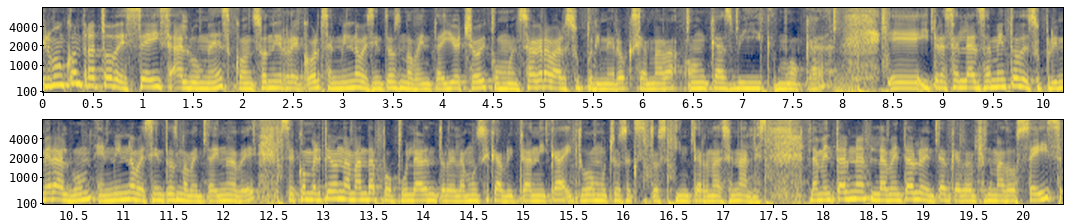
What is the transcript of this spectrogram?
Firmó un contrato de seis álbumes con Sony Records en 1998 y comenzó a grabar su primero que se llamaba Oncas Big Mocha. Eh, y tras el lanzamiento de su primer álbum en 1999, se convirtió en una banda popular dentro de la música británica y tuvo muchos éxitos internacionales. lamentablemente, aunque habían firmado seis,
